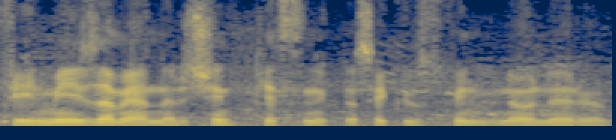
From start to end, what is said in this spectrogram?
Filmi izlemeyenler için kesinlikle 800 filmini öneriyorum.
